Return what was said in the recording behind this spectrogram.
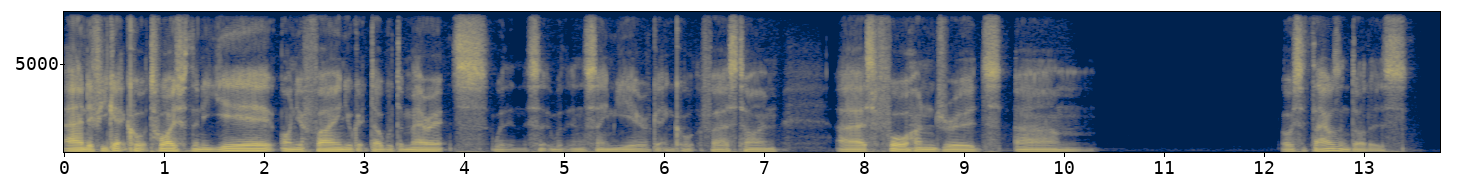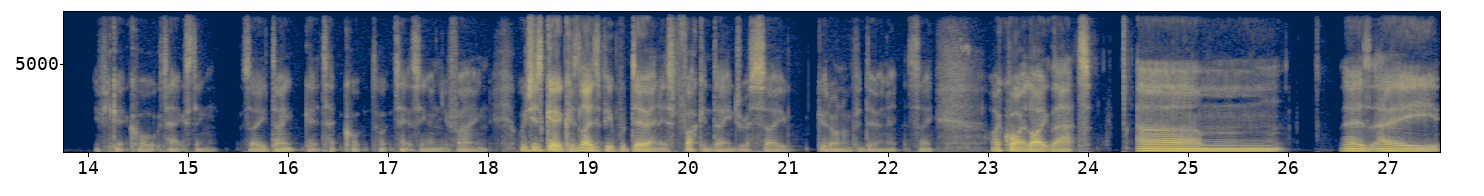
and if you get caught twice within a year on your phone, you'll get double demerits within the within the same year of getting caught the first time. Uh, it's four hundred. Um, it's a thousand dollars if you get caught texting. So don't get te- caught texting on your phone, which is good because loads of people do it and it's fucking dangerous. So good on them for doing it. So I quite like that. Um, there's a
